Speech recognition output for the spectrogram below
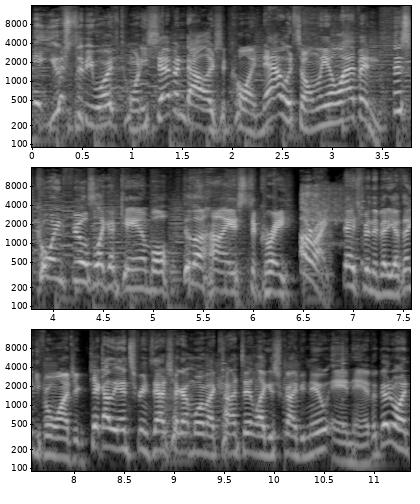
It used to be worth $27 a coin. Now it's only 11. This coin feels like a gamble to the highest degree. All right, that's been the video. Thank you for watching. Check out the end screens now. Check out more of my content. Like subscribe if you're new, and have a good one.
